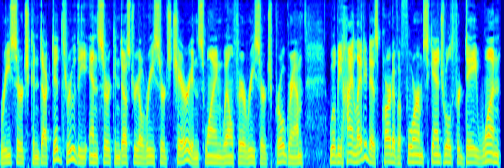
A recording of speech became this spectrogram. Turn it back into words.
Research conducted through the NSERC Industrial Research Chair in Swine Welfare Research Program will be highlighted as part of a forum scheduled for day one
